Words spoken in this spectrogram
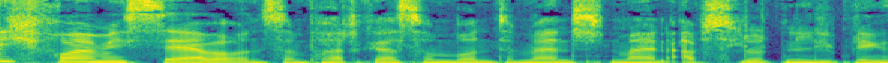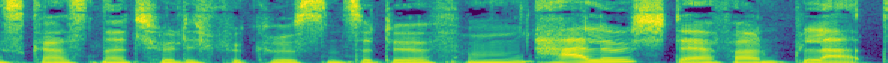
Ich freue mich sehr, bei uns im Podcast von Bunte Menschen meinen absoluten Lieblingsgast natürlich begrüßen zu dürfen. Hallo Stefan Blatt.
